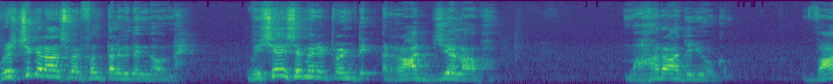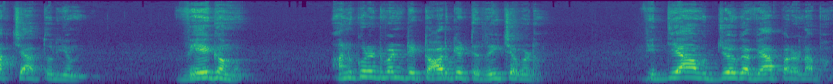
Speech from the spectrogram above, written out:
వృశ్చిక రాశి వారి ఫలితాలు విధంగా ఉన్నాయి. విశేషమైనటువంటి రాజ్యలాభం మహారాజయోగం వాక్చాతుర్యం వేగము అనుకున్నటువంటి టార్గెట్ రీచ్ అవ్వడం విద్యా ఉద్యోగ వ్యాపార లాభం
